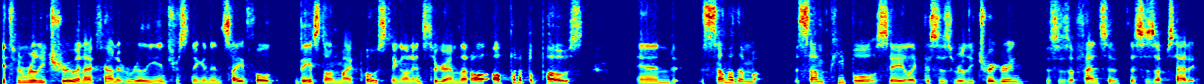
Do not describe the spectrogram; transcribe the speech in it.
It's been really true, and I found it really interesting and insightful based on my posting on Instagram that I'll I'll put up a post, and some of them, some people say like this is really triggering, this is offensive, this is upsetting,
